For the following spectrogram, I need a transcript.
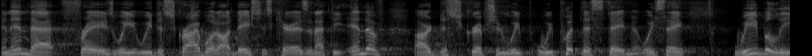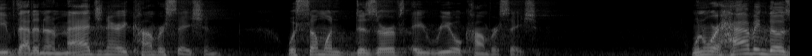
And in that phrase, we, we describe what audacious care is. And at the end of our description, we, we put this statement. We say, We believe that an imaginary conversation with someone deserves a real conversation. When we're having those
